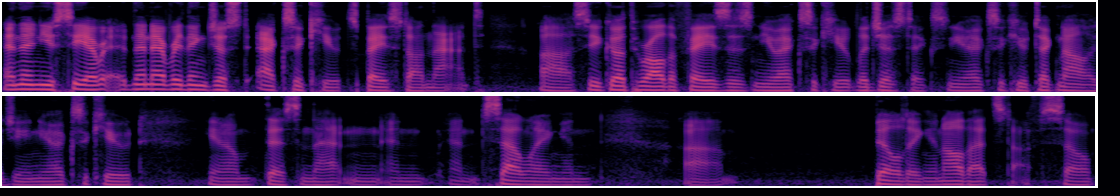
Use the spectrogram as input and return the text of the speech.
And then you see, every, then everything just executes based on that. Uh, so you go through all the phases and you execute logistics and you execute technology and you execute, you know, this and that and and and selling and um, building and all that stuff. So.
